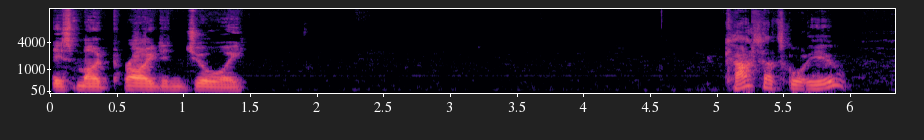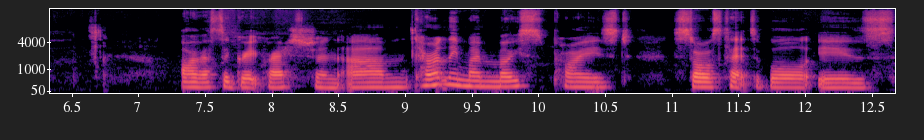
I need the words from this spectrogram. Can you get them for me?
is my pride and joy. Kat, let's go to you. Oh, that's a great question. Um, currently, my most prized Star Wars collectible is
